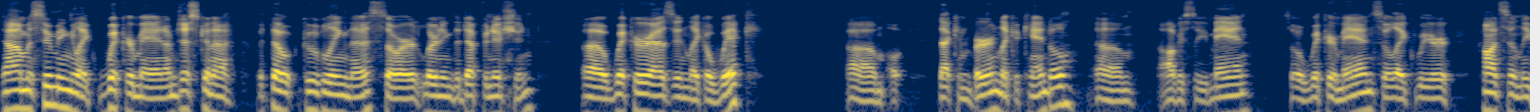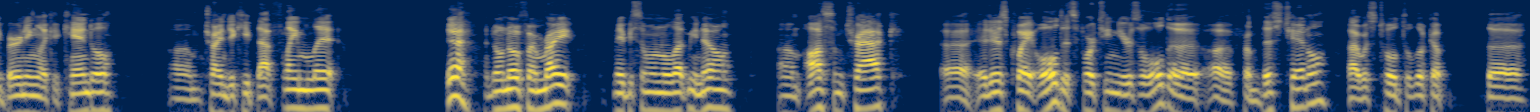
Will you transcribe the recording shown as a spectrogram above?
Now I'm assuming like Wicker Man. I'm just gonna, without googling this or learning the definition, uh, wicker as in like a wick, um, that can burn like a candle. Um, obviously man, so wicker man. So like we're constantly burning like a candle, um, trying to keep that flame lit. Yeah, I don't know if I'm right. Maybe someone will let me know. Um, awesome track. Uh, it is quite old. It's 14 years old. Uh, uh, from this channel, I was told to look up the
